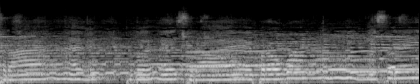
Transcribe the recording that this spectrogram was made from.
ស្រែធ្វើស្រែប្រវាំងស្រី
